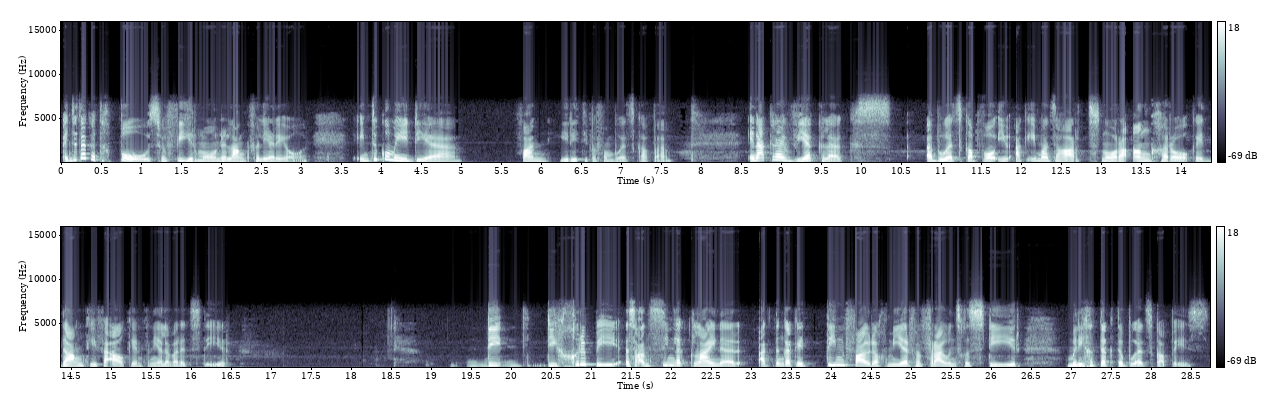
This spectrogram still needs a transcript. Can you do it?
En het ek dit gepos vir 4 maande lank verlede jaar. En toe kom 'n idee van hierdie tipe van boodskappe. En ek kry weekliks 'n boodskap waar ek iemand se hartsnare aangeraak het. Dankie vir elkeen van julle wat dit stuur die die groepie is aansienlik kleiner. Ek dink ek het 10voudig meer vir vrouens gestuur met die getikte boodskapies.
